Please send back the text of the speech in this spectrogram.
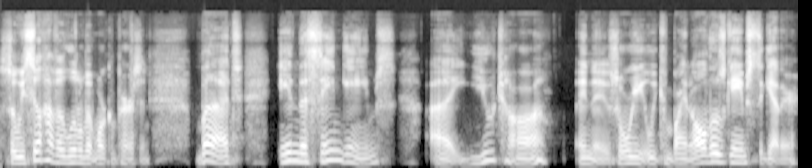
So we still have a little bit more comparison. But in the same games, uh, Utah, and so we, we combine all those games together.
